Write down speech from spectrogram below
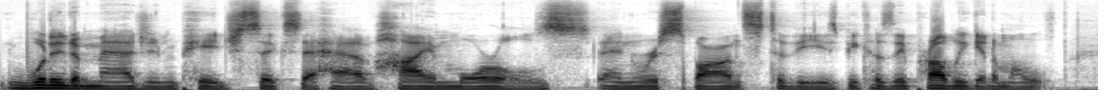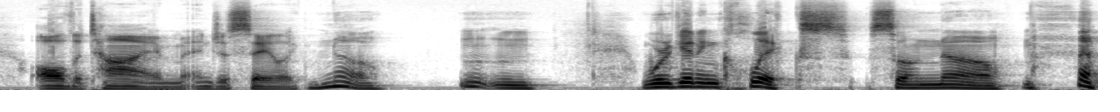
wouldn't imagine page six to have high morals and response to these? Because they probably get them all, all the time and just say like no mm-mm. we're getting clicks so no.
